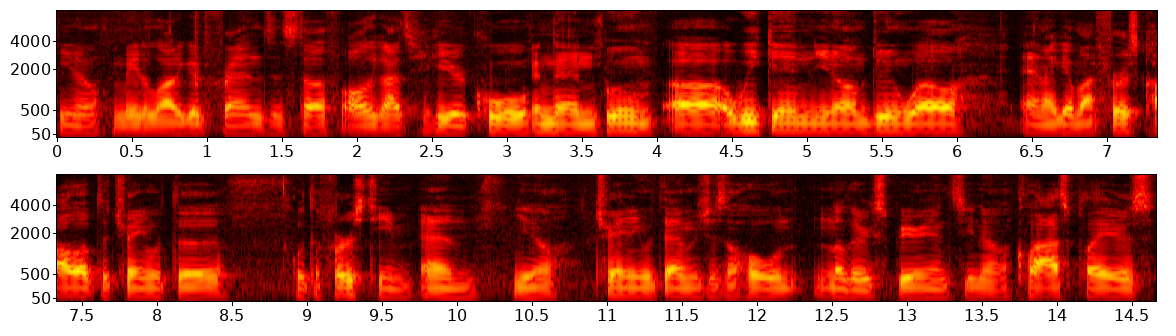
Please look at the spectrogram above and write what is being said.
you know, made a lot of good friends and stuff. All the guys here, cool. And then boom, uh, a weekend, you know, I'm doing well, and I get my first call up to train with the with the first team, and you know, training with them is just a whole another experience. You know, class players,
